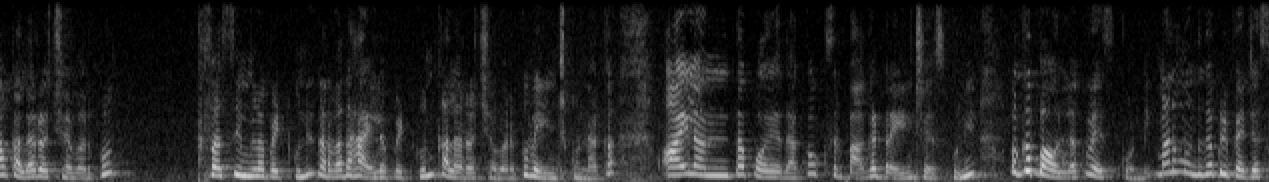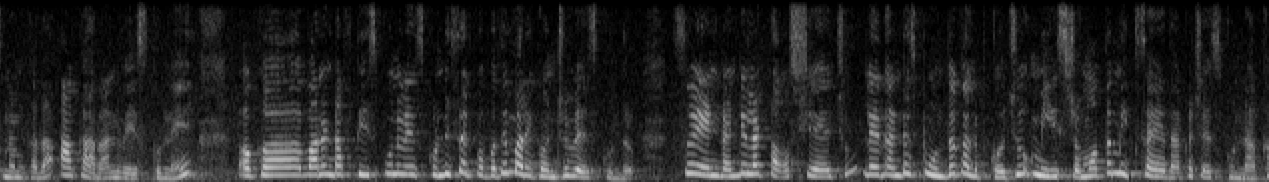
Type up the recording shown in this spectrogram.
ఆ కలర్ వచ్చే వరకు ఫస్ట్ సిమ్లో పెట్టుకుని తర్వాత హైలో పెట్టుకుని కలర్ వచ్చే వరకు వేయించుకున్నాక ఆయిల్ అంతా పోయేదాకా ఒకసారి బాగా డ్రైన్ చేసుకుని ఒక బౌల్లోకి వేసుకోండి. మనం ముందుగా ప్రిపేర్ చేస్తున్నాం కదా ఆ కారాన్ని వేసుకునే ఒక వన్ అండ్ హాఫ్ టీ స్పూన్ వేసుకోండి సరిపోతే మరి కొంచెం వేసుకుందరు. సో ఏంటంటే ఇలా టాస్ చేయొచ్చు లేదంటే స్పూన్తో కలుపుకోవచ్చు. మీ ఇష్టం మొత్తం మిక్స్ అయ్యేదాకా చేసుకున్నాక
